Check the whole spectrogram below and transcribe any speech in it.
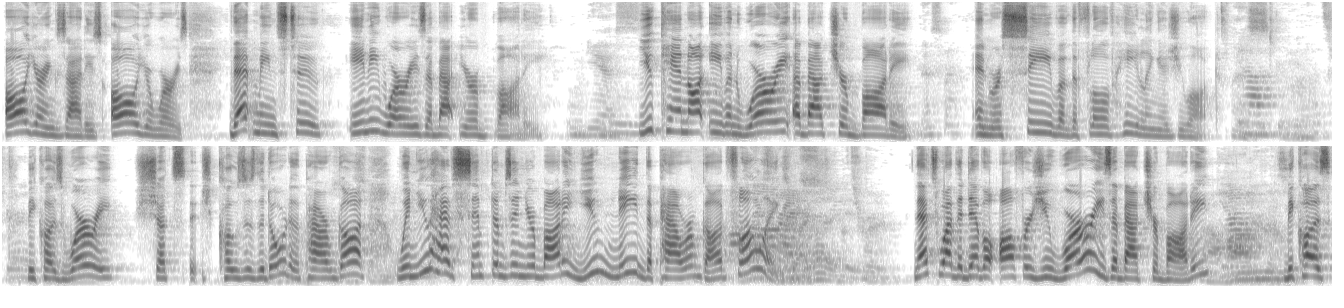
all your anxieties, all your worries. That means, too, any worries about your body. Yes. You cannot even worry about your body and receive of the flow of healing as you ought. Because worry shuts closes the door to the power of God. When you have symptoms in your body, you need the power of God flowing. That's why the devil offers you worries about your body because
